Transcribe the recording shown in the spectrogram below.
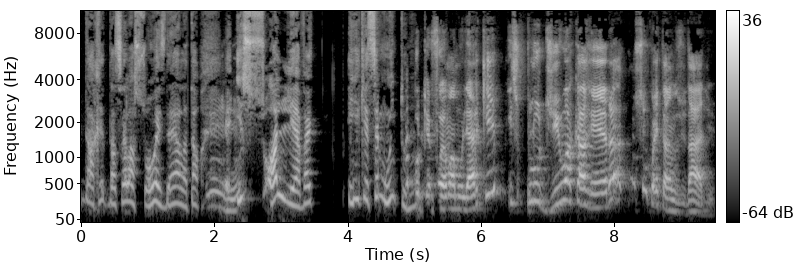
da, das relações dela tal. Uhum. Isso, olha, vai enriquecer muito. Né? Porque foi uma mulher que explodiu a carreira com 50 anos de idade.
